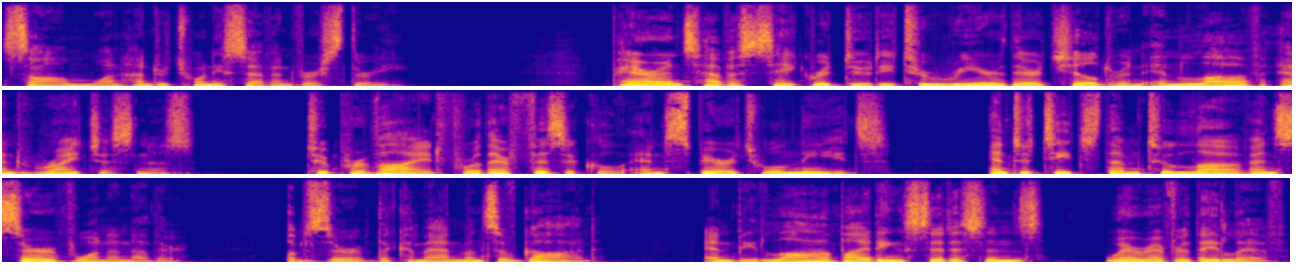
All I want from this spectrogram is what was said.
Psalm 127, verse 3. Parents have a sacred duty to rear their children in love and righteousness to provide for their physical and spiritual needs, and to teach them to love and serve one another, observe the commandments of God, and be law-abiding citizens wherever they live.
